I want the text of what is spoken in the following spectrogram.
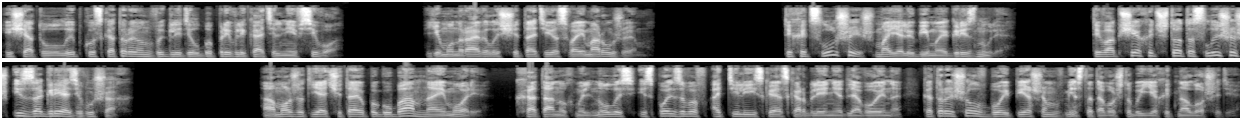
ища ту улыбку, с которой он выглядел бы привлекательнее всего. Ему нравилось считать ее своим оружием. Ты хоть слушаешь, моя любимая грязнуля? Ты вообще хоть что-то слышишь из-за грязи в ушах? А может, я читаю по губам на Эморе? Кхатан ухмыльнулась, использовав аттилийское оскорбление для воина, который шел в бой пешим вместо того, чтобы ехать на лошади.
